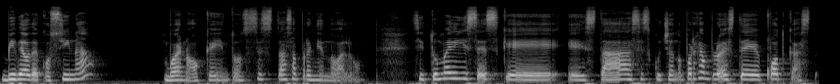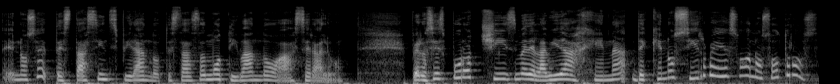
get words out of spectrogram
video de cocina, bueno, ok, entonces estás aprendiendo algo. Si tú me dices que estás escuchando, por ejemplo, este podcast, eh, no sé, te estás inspirando, te estás motivando a hacer algo. Pero si es puro chisme de la vida ajena, ¿de qué nos sirve eso a nosotros?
